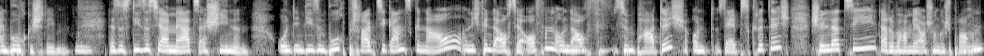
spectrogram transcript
ein Buch geschrieben. Mhm. Das ist dieses Jahr im März erschienen. Und in diesem Buch beschreibt sie ganz genau und ich finde auch sehr offen und mhm. auch sympathisch und selbstkritisch, schildert sie, darüber haben wir auch schon gesprochen, mhm.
